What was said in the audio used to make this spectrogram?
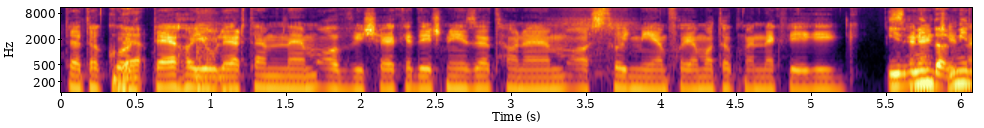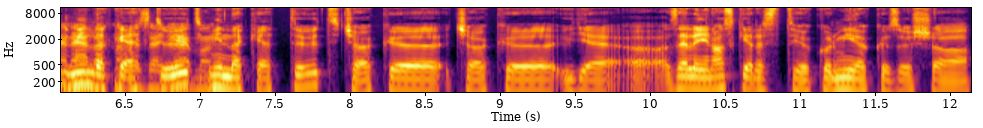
Tehát akkor de... te, ha jól értem, nem a viselkedés nézet, hanem azt, hogy milyen folyamatok mennek végig mind a, mind, mind, a kettőt, mind a kettőt, csak, csak ugye az elején azt kérdezted, hogy akkor mi a közös a,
